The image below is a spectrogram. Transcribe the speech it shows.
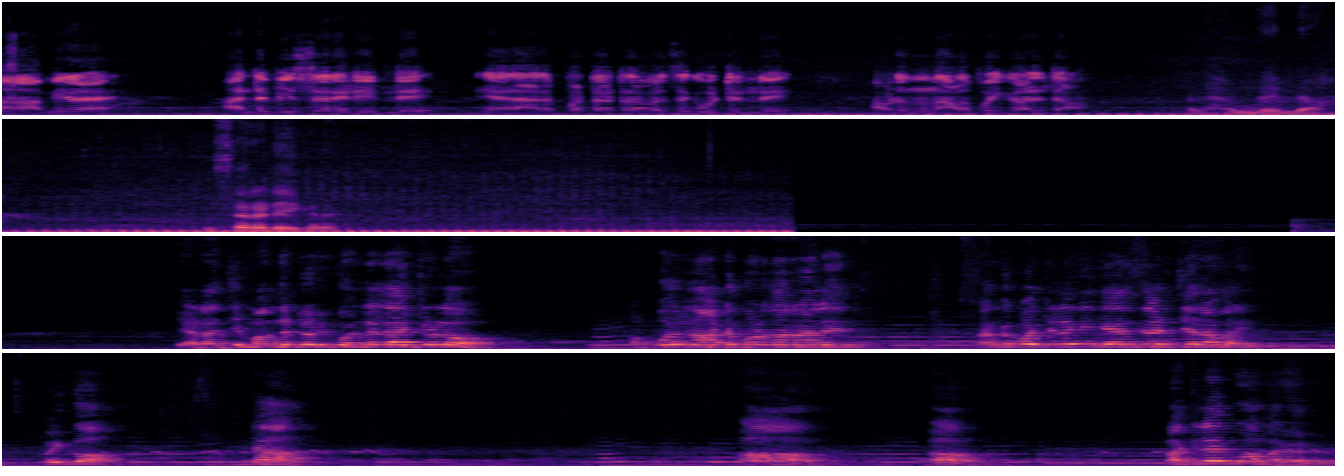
ആ അമീറേ എന്റെ വിസ റെഡി ഉണ്ട് ഞാൻ അരപ്പട്ട ട്രാവൽസ് ഒക്കെ വിട്ടിട്ടുണ്ട്. അവിടെ നിന്ന് നാളെ പോയി കാളിട്ടാ അലഹമില്ല വിസ റെഡി ആയിക്കണേ. എടാ വന്നിട്ട് ഒരു കൊല്ലലായിട്ടുള്ളോ അപ്പോൾ നാട്ടിൽ പോണെന്ന് പറഞ്ഞാൽ. നമുക്ക് പറ്റില്ലെങ്കിൽ ക്യാൻസൽ അടിച്ചു തരാൻ പറയും. പോയിക്കോ. ഉണ്ടാ? ആ ആ. പറ്റില്ലെങ്കിൽ പോകാൻ പറയുമല്ലോ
